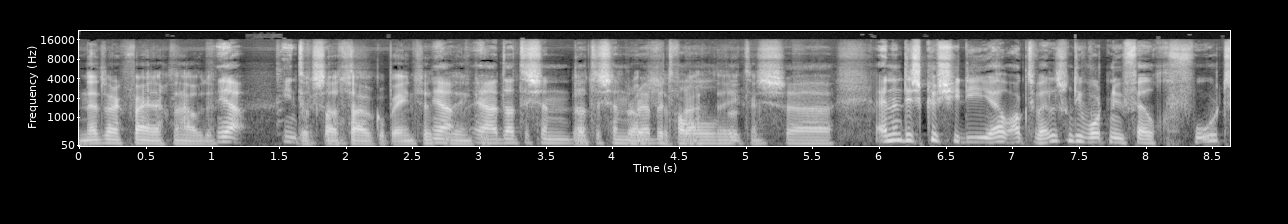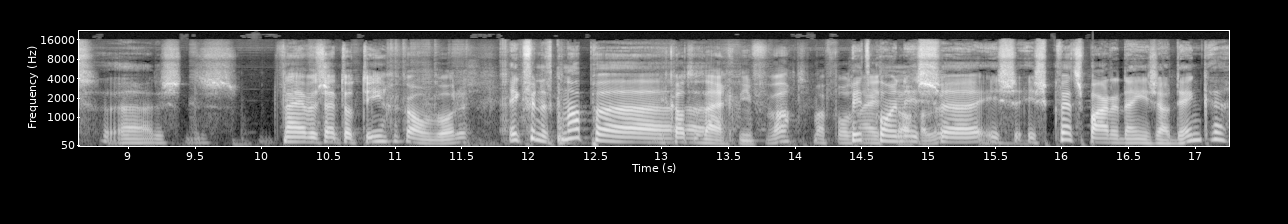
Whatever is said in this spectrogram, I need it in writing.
netwerk veilig te houden. Ja, dat, zou ik op één zetten, ja, denk ik. ja, dat is een, dat Dat is een rabbit hole. Dat is, eh, en een discussie die heel actueel is, want die wordt nu veel gevoerd. Eh, dus, dus Nou ja, we zijn tot 10 gekomen, Boris. ik vind het knap. eh, ik had het eigenlijk niet verwacht, maar volgens Bitcoin mij is is, is, is kwetsbaarder dan je zou denken.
